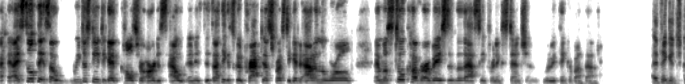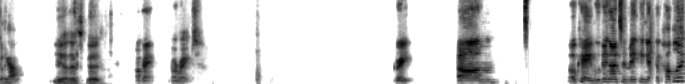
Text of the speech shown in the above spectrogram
I, I still think, so we just need to get calls for artists out and it's, it's, I think it's good practice for us to get it out in the world and we'll still cover our bases with asking for an extension. What do we think about that? I think it's good. Yeah. Yeah, that's good. Okay, all right. Great. Um, okay, moving on to making it public.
